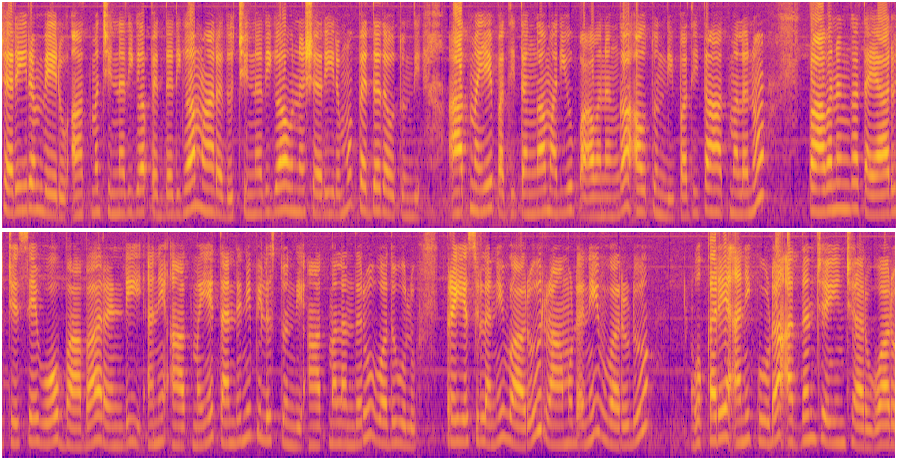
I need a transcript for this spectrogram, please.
శరీరం వేరు. ఆత్మ చిన్నదిగా పెద్దదిగా మారదు. చిన్నదిగా ఉన్న శరీరము పెద్దదవుతుంది. ఆత్మయే పతితంగా మరియు పావనంగా అవుతుంది. పతిత ఆత్మలను పావనంగా తయారు చేసే ఓ బాబా రండి అని ఆత్మయే తండ్రిని పిలుస్తుంది. ఆత్మలందరూ వధువులు. ప్రేయసులని వారు రాముడని వరుడు ఒకరే అని కూడా అర్థం చేయించారు. వారు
